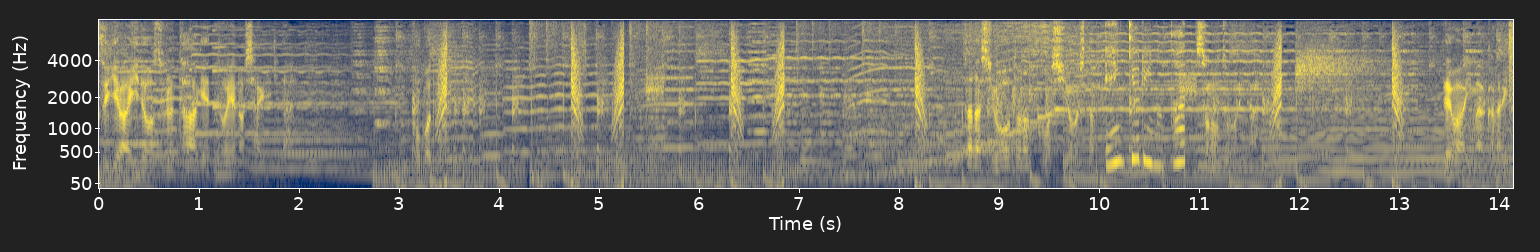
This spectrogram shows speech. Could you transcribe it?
次は移動するターゲットへの射撃だ。ここただしオートロックを使用した。遠距離のパーその通りだ。では今から移動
